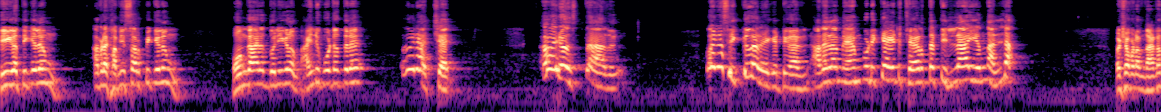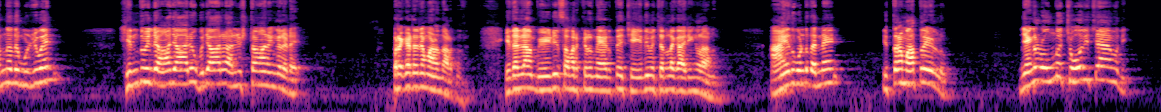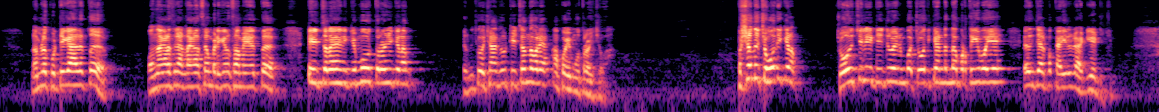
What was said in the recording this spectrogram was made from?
തീ കത്തിക്കലും അവിടെ ഹവിസർപ്പിക്കലും ഓങ്കാരധ്വനികളും. അതിന്റെ കൂട്ടത്തിൽ ഒരച്ഛൻ ഒരു ഒരു സിഖ് തലയെക്കെട്ടുകാരൻ അതെല്ലാം മേമ്പൊടിക്കായിട്ട് ചേർത്തിട്ടില്ല എന്നല്ല. പക്ഷെ അവിടെ നടന്നത് മുഴുവൻ ഹിന്ദുവിന്റെ ആചാര ഉപചാര അനുഷ്ഠാനങ്ങളുടെ പ്രകടനമാണ് നടന്നത്. ഇതെല്ലാം വി ഡി സവർക്കർ നേരത്തെ ചെയ്തു വെച്ചിട്ടുള്ള കാര്യങ്ങളാണ്. ആയതുകൊണ്ട് തന്നെ ഇത്ര മാത്രമേ ഉള്ളൂ. ഞങ്ങൾ ഒന്ന് ചോദിച്ചാൽ മതി. നമ്മൾ കുട്ടിക്കാലത്ത് ഒന്നാം ക്ലാസ് രണ്ടാം ക്ലാസ്സിലും പഠിക്കുന്ന സമയത്ത് ടീച്ചറെ എനിക്ക് മൂത്രമൊഴിക്കണം. എന്ന് ചോദിച്ചാൽ ടീച്ചർ എന്താ പറയാ? ആ പോയി മൂത്രമൊഴിച്ചു വാ. പക്ഷെ ഒന്ന് ചോദിക്കണം. ചോദിച്ചില്ലെങ്കിൽ ടീച്ചർ വരുമ്പോൾ ചോദിക്കേണ്ടെന്താ പുറത്തേക്ക് പോയേ? എന്ന് ചിലപ്പോൾ കയ്യിലൊരു അടി അടിക്കും.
